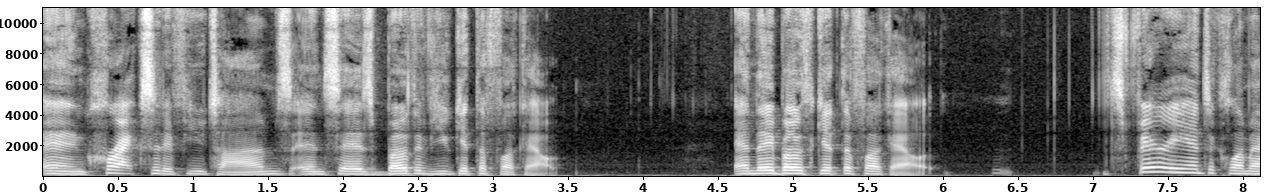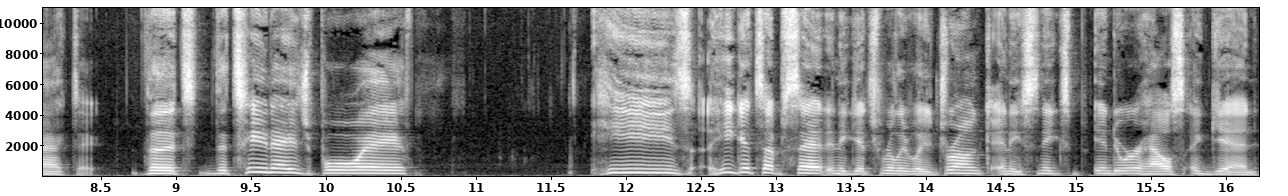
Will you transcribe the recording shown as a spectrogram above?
and cracks it a few times and says, Both of you get the fuck out. And they both get the fuck out. It's very anticlimactic. The, the teenage boy he's he gets upset and he gets really really drunk and he sneaks into her house again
